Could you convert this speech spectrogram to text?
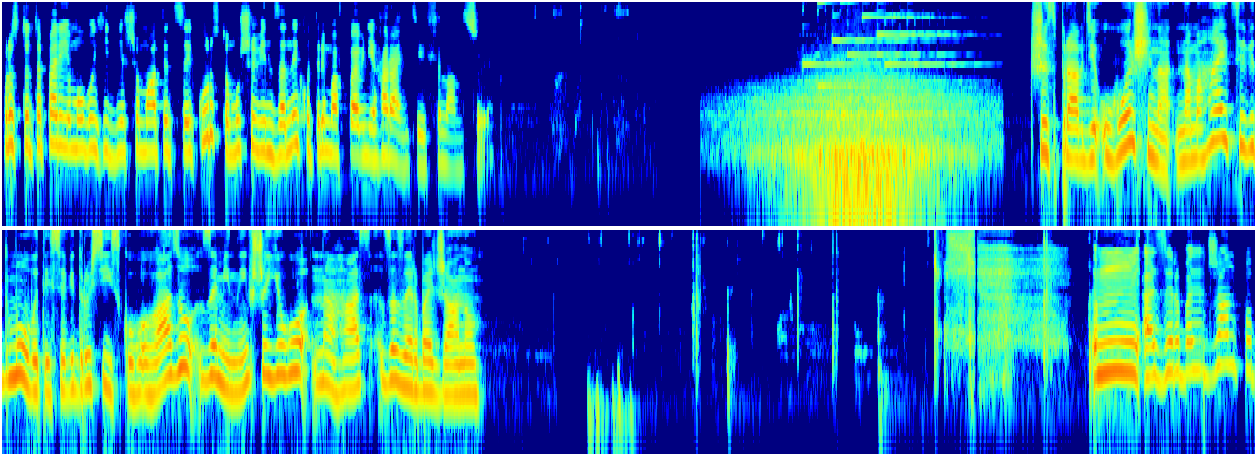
Просто тепер йому вигідніше мати цей курс, тому що він за них отримав певні гарантії фінансові. Чи справді Угорщина намагається відмовитися від російського газу, замінивши його на газ з Азербайджану? Азербайджан по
